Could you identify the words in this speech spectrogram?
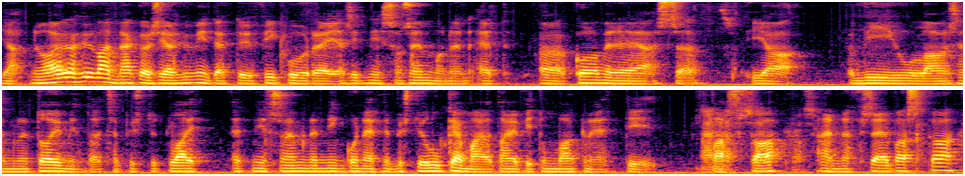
Ja ne on aika hyvän näköisiä, hyvin tehtyjä figuureja, ja sitten niissä on semmoinen, että ö, 3DS ja Wii Ulla on semmoinen toiminta, että sä pystyt lait, että niissä on semmoinen, niin kuin, että ne pystyy lukemaan jotain vitun magneettia paskaa, NFC-paskaa. NFC-paskaa,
